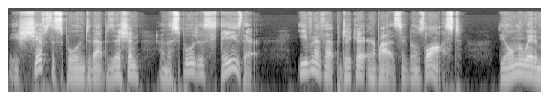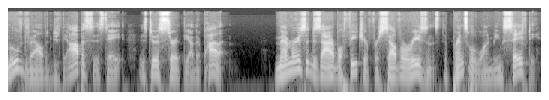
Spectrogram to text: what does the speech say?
it shifts the spool into that position and the spool just stays there, even if that particular air pilot signal is lost. The only way to move the valve into the opposite state is to assert the other pilot. Memory is a desirable feature for several reasons, the principal one being safety.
